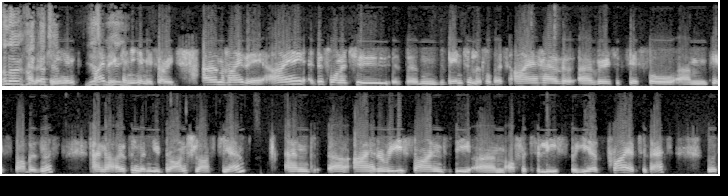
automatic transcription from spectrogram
Hello, hi, Hello, Katya. Can you hear Yes, hi there. Can you hear me? Sorry. Um, hi there. I just wanted to um, vent a little bit. I have a, a very successful um, pet spa business, and I opened a new branch last year and uh, I had already signed the um, offer to lease the year prior to that with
